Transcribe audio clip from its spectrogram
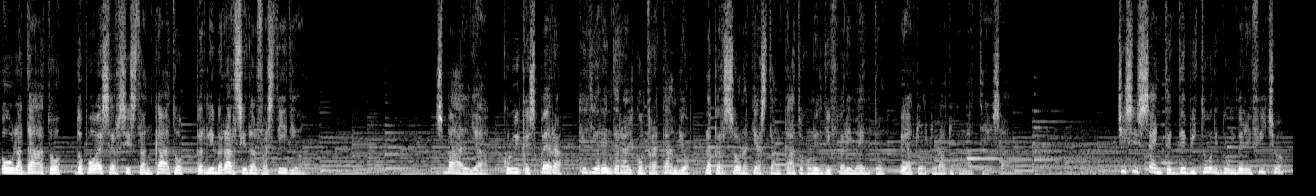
o l'ha dato dopo essersi stancato per liberarsi dal fastidio. Sbaglia colui che spera che gli renderà il contraccambio la persona che ha stancato con il differimento e ha torturato con l'attesa. Ci si sente debitori d'un beneficio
